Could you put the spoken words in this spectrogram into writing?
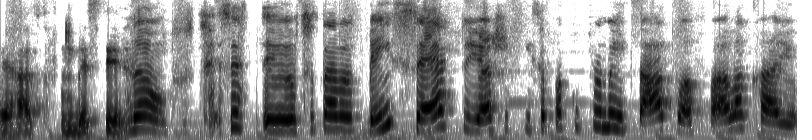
errado, tô falando besteira. Não, você tava bem certo e acho que só pra complementar a tua fala, Caio,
